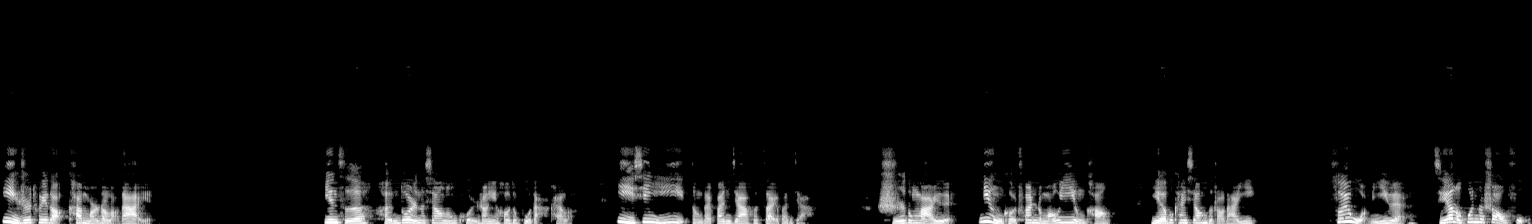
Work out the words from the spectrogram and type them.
一直推到看门的老大爷。因此，很多人的香笼捆上以后就不打开了。一心一意等待搬家和再搬家，十冬腊月，宁可穿着毛衣硬扛，也不开箱子找大衣。所以，我们医院结了婚的少妇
